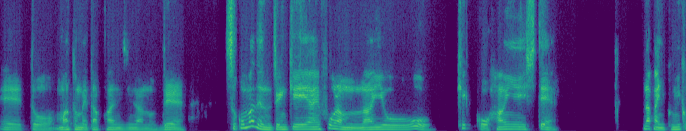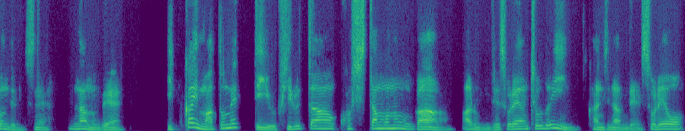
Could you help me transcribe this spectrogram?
えっ、と、まとめた感じなので、そこまでの全景 AI フォーラムの内容を結構反映して、中に組み込んでるんですね。なので、一回まとめっていうフィルターを越したものがあるんで、それはちょうどいい感じなんで、それを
